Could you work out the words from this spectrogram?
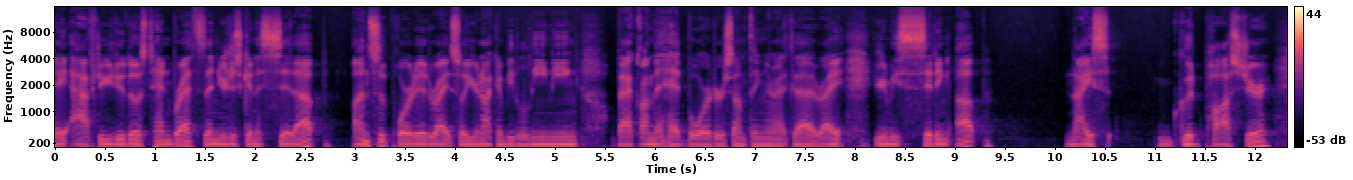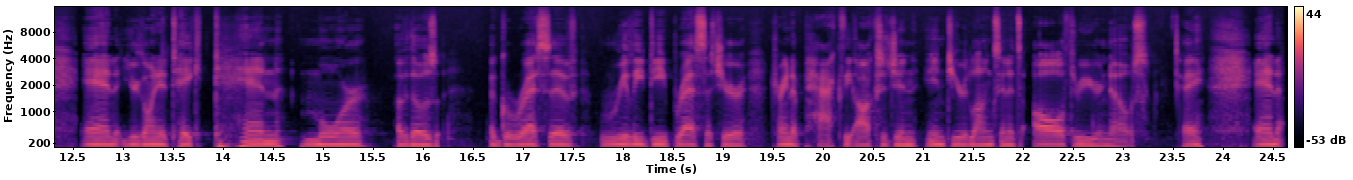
Okay. After you do those 10 breaths, then you're just going to sit up unsupported, right? So you're not going to be leaning back on the headboard or something like that, right? You're going to be sitting up, nice, good posture, and you're going to take 10 more of those aggressive, really deep breaths that you're trying to pack the oxygen into your lungs, and it's all through your nose. Okay. And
